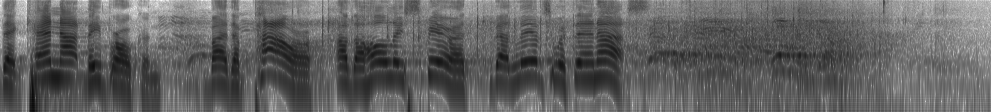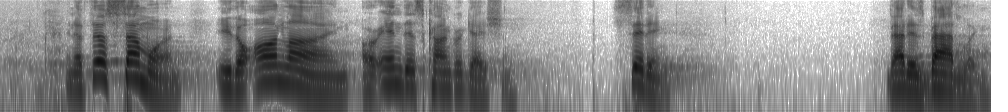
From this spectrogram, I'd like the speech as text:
that cannot be broken by the power of the Holy Spirit that lives within us. And if there's someone, either online or in this congregation, sitting, that is battling,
